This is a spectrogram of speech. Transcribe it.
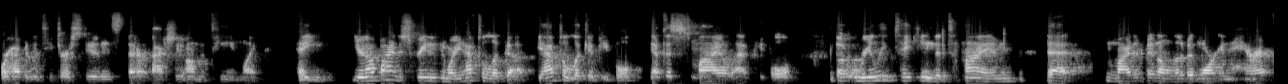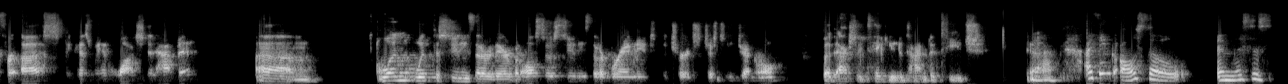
we're having to teach our students that are actually on the team, like, hey, you're not behind a screen anymore. You have to look up. You have to look at people. You have to smile at people. But really taking the time that might have been a little bit more inherent for us because we had watched it happen. Um, one with the students that are there, but also students that are brand new to the church, just in general, but actually taking the time to teach. Yeah. yeah. I think also and this is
